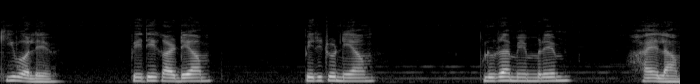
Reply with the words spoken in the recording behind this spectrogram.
কি বলে? পেরিকার্ডিয়াম পেরিটোনিয়াম, প্লুরামেমব্রেন হাইলাম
